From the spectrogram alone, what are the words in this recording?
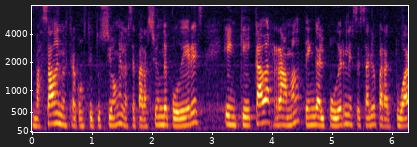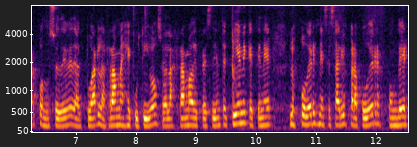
basada en nuestra constitución, en la separación de poderes, en que cada rama tenga el poder necesario para actuar cuando se debe de actuar. La rama ejecutiva, o sea, la rama del presidente, tiene que tener los poderes necesarios para poder responder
